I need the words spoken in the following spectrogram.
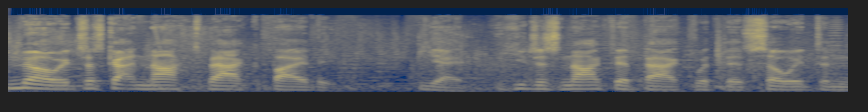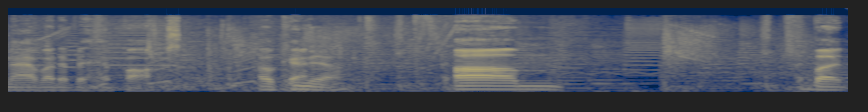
No, it just got knocked back by the. Yeah, he just knocked it back with this, so it didn't have it of a hitbox. Okay. Yeah. Um, but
